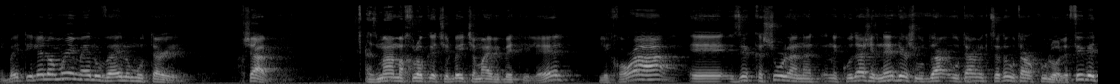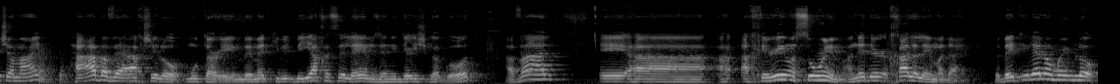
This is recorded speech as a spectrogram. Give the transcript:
ובית הלל אומרים אלו ואלו מותרים. עכשיו, אז מה המחלוקת של בית שמאי ובית הלל? לכאורה אה, זה קשור לנקודה של נדר שהותר מקצתו הותר כולו. לפי בית שמאי האבא והאח שלו מותרים, באמת כי ביחס אליהם זה נדרי שגגות, אבל האחרים אסורים, הנדר חל עליהם עדיין. ובית הלל אומרים לא,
